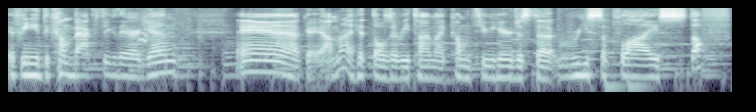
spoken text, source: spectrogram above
If we need to come back through there again. And, okay, I'm to hit those every time I come through here just to resupply stuff.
